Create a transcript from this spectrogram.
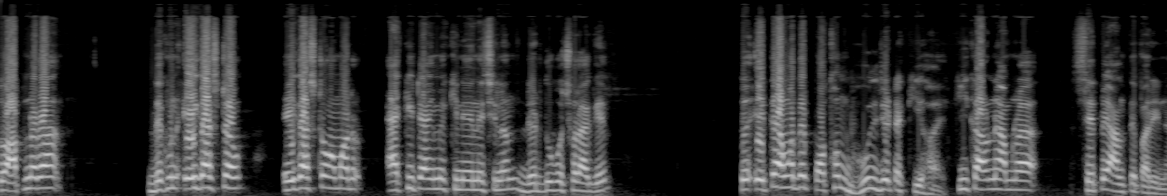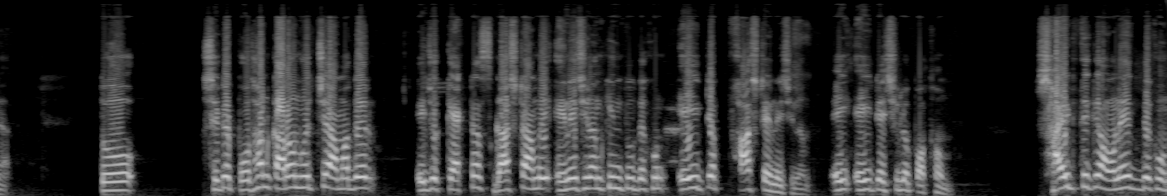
তো আপনারা দেখুন, এই গাছটাও এই গাছটাও আমার একই টাইমে কিনে এনেছিলাম, দেড় দু বছর আগে। তো এতে আমাদের প্রথম ভুল যেটা কি হয়? কি কারণে আমরা শেপে আনতে পারি না? তো সেটার প্রধান কারণ হচ্ছে আমাদের এই যে ক্যাকটাস গাছটা আমি এনেছিলাম কিন্তু দেখুন এইটা ফার্স্ট এনেছিলাম। এই এইটা ছিল প্রথম। সাইড থেকে অনেক দেখুন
